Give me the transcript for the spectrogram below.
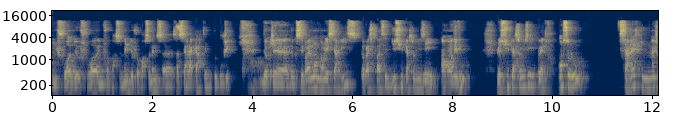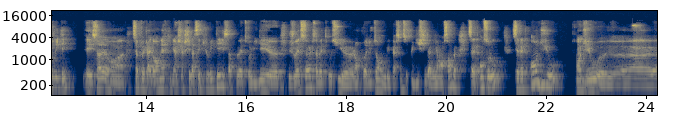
une fois, deux fois, une fois par semaine, deux fois par semaine. Ça, ça c'est à la carte et on peut bouger. Donc, euh, donc c'est vraiment dans les services. Le reste pas, c'est du super personnalisé en rendez-vous. Le super personnalisé, il peut être en solo. Ça reste une majorité. Et ça, euh, ça peut être la grand-mère qui vient chercher la sécurité, ça peut être l'idée euh, je veux être seul, ça va être aussi euh, l'emploi du temps où les personnes c'est plus difficile à vivre ensemble. Ça va être en solo, ça va être en duo, en duo euh,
